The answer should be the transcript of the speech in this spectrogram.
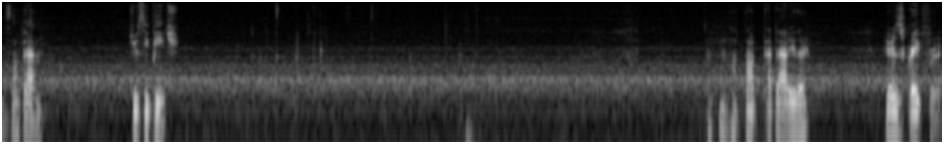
It's not bad. Juicy peach. Not, not that bad either. Here's grapefruit.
